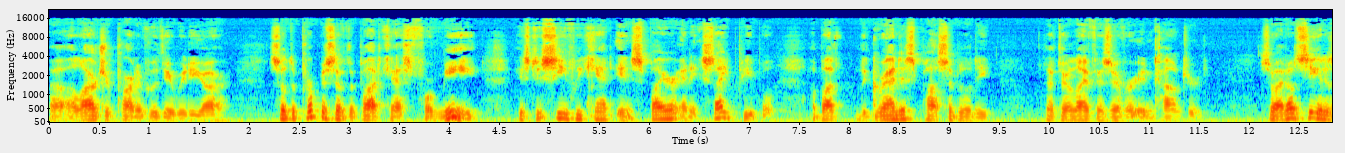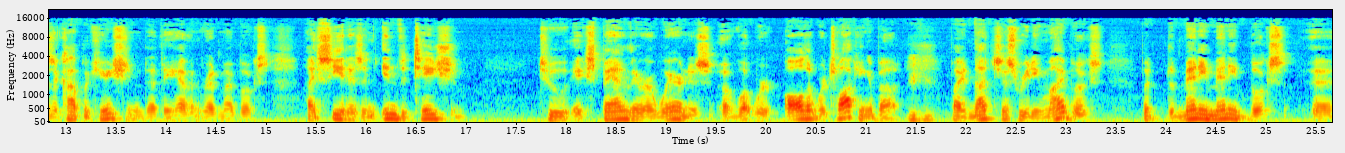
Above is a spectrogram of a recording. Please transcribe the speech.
uh, a larger part of who they really are. So, the purpose of the podcast for me is to see if we can't inspire and excite people about the grandest possibility that their life has ever encountered. So, I don't see it as a complication that they haven't read my books. I see it as an invitation to expand their awareness of what we're all that we're talking about mm-hmm. by not just reading my books, but the many, many books uh,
